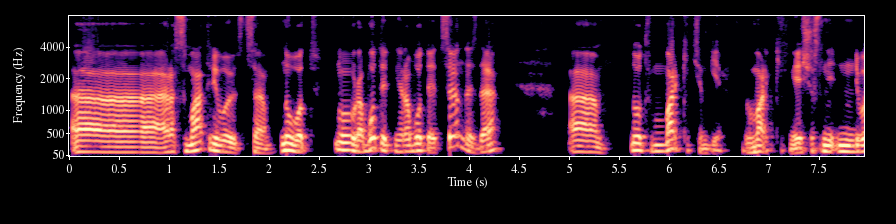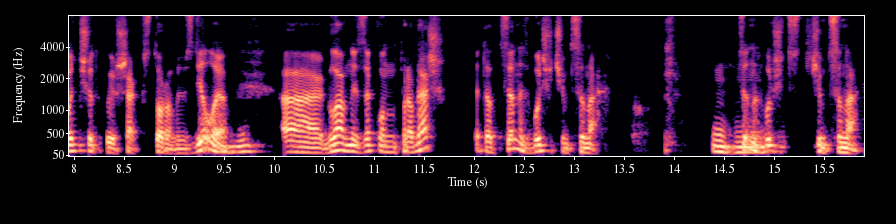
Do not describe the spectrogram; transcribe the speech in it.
а, рассматриваются, ну вот, ну работает, не работает ценность, да, а, ну вот в маркетинге, в маркетинге, я сейчас небольшой такой шаг в сторону сделаю, угу. а, главный закон продаж – это ценность больше, чем цена. Угу. Ценность больше, чем цена.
